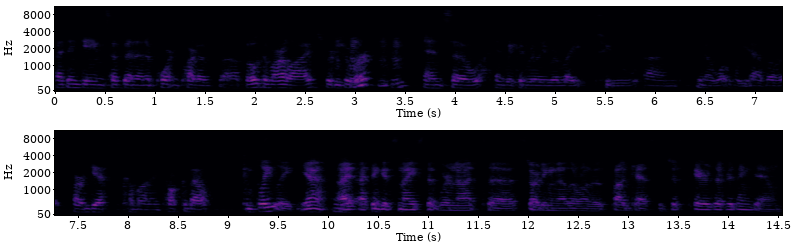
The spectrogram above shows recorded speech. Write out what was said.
I think games have been an important part of uh, both of our lives for sure. hmm And so I think we could really relate to, um, you know, what we have our, our guests come on and talk about. Completely, yeah. Yeah. I, I think it's nice that we're not uh, starting another one of those podcasts that just tears everything down.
